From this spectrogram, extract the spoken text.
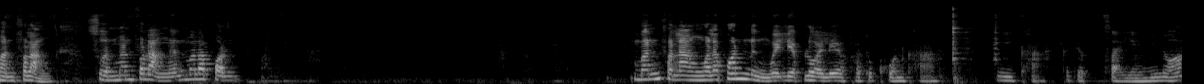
มันฝรั่ง ส่วนมันฝรั่งนั้นวลาพรมันฝรั่งวลาพรหนึ่งไว้เรียบร้อยแล้วค่ะทุกคนค่ะ นี่ค่ะ ก็จะใส่อย่างนี้เนาะ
